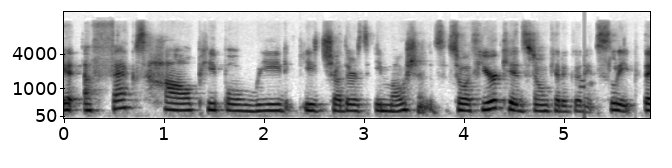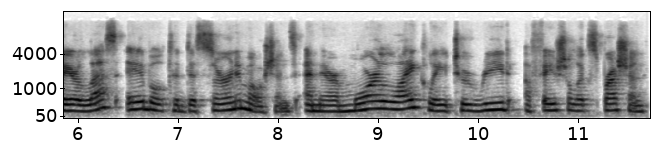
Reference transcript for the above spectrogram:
it affects how people read each other's emotions. So if your kids don't get a good night's sleep, they are less able to discern emotions and they're more likely to read a facial expression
